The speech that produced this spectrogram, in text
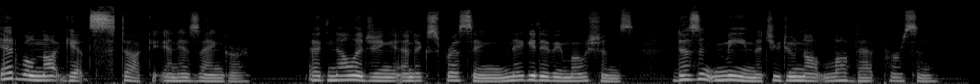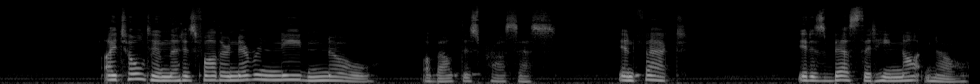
Ed will not get stuck in his anger. Acknowledging and expressing negative emotions doesn't mean that you do not love that person. I told him that his father never need know about this process. In fact, it is best that he not know.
